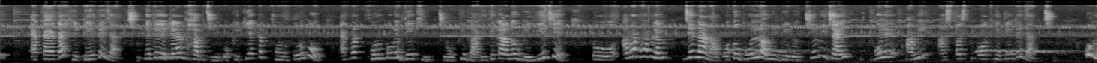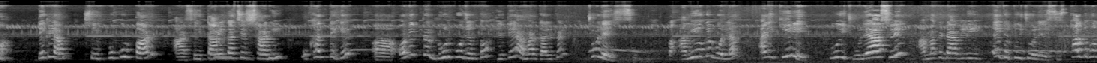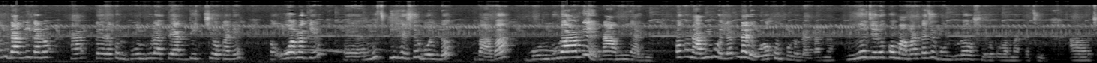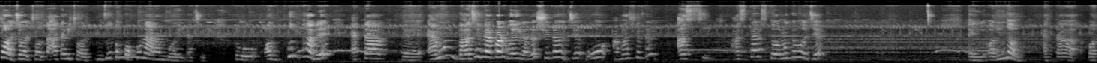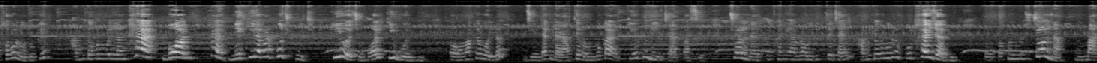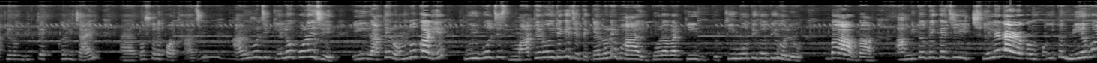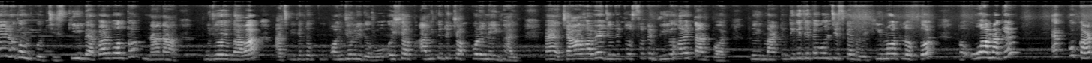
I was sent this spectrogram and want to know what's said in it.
একা একা হেঁটে হেঁটে যাচ্ছি। হেঁটে হেঁটে আর ভাবছি, ওকে কি একটা ফোন করব? একবার ফোন করে দেখি যে ও কি বাড়ি থেকে আদৌ বেরিয়েছে? তো আবার ভাবলাম যে না না, ও তো বলল আমি বেরোচ্ছি, আমি যাই বলে আমি আস্তে আস্তে পথ হেঁটে হেঁটে যাচ্ছি। ও মা দেখলাম সেই পুকুর পাড় আর সেই তাল গাছের শাড়ি ওখান থেকে অনেকটা দূর পর্যন্ত হেঁটে আমার গার্লফ্রেন্ড চলে এসছে। আমি ওকে বললাম, আরে কি রে, তুই চলে আসলি? আমাকে ডাকলি? এই তো তুই চলে এসছিস। ফালতু ফালতু ডাকলি কেন? হ্যাঁ তো এরকম বন্ধুরা প্যাক দিচ্ছে ওখানে। ও আমাকে মুচকি হেসে বলল, বাবা, বন্ধুরা আগে না আমি আগে? তখন আমি বললাম, না রে, ওরকম কোনো ব্যাপার না। তুইও যেরকম আমার কাছে, বন্ধুরাও সেরকম আমার কাছে। চল চল চল, তাড়াতাড়ি চল। পুজো তো কখন আরম্ভ হয়ে গেছে। তো অদ্ভুতভাবে একটা এমন বাজে ব্যাপার হয়ে গেল, সেটা হচ্ছে ও আমার সাথে আসছে। আস্তে আস্তে আমাকে বলছে, এই অরিন্দম, একটা কথা বলো তোকে। আমি তখন বললাম হ্যাঁ বল। হ্যাঁ নেকি আবার পুছপুছ কি হয়েছে? বল, কি বলবি? তো আমাকে বলল যে, দেখ না, রাতের অন্ধকার, কেউ তো নেই চারপাশে। চল না, একটুখানি আমরা ওই দিকটা যাই। আমি তখন বলল কোথায় যাবি? তো তখন বলছি, চল না মাঠের ওই দিকটা একটুখানি যাই তোর সাথে কথা আছে। আমি বলছি কেলো পড়েছে এই রাতের অন্ধকারে তুই বলছিস মাঠের ওই দিকে যেতে? কেন রে ভাই? তোর আবার কি কি মতিগতি হলো? বাবা, আমি তো দেখেছি ছেলেরা এরকম। তুই তো মেয়ে হয়ে এরকম করছিস। কি ব্যাপার বলতো? না না পুজোয় বাবা, আজকে কিন্তু অঞ্জলি দেবো। ওইসব আমি কিন্তু চক করে নেই ভাই। হ্যাঁ যা হবে যদি তোর সাথে বিয়ে হয় তারপর। তুই মাঠের দিকে যেতে বলছিস কেন রে? কি মতলব তোর? তো ও আমাকে এক প্রকার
